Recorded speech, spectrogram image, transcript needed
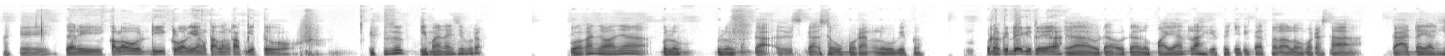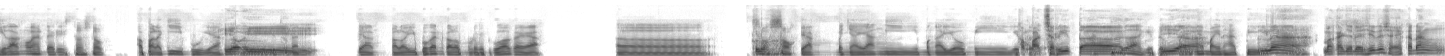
Oke. dari kalau di keluarga yang tak lengkap gitu. Itu tuh gimana sih bro? Gua kan soalnya belum belum nggak nggak seumuran lu gitu. Udah gede gitu ya. Ya udah udah lumayan lah gitu. Jadi nggak terlalu merasa nggak ada yang hilang lah dari sosok apalagi ibu ya. Yo gitu kan. Yang kalau ibu kan kalau menurut gua kayak eh sosok yang menyayangi, mengayomi gitu. tempat cerita. hati lah gitu. Iya. Mainnya main hati. gitu. Nah, makanya dari situ saya kadang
